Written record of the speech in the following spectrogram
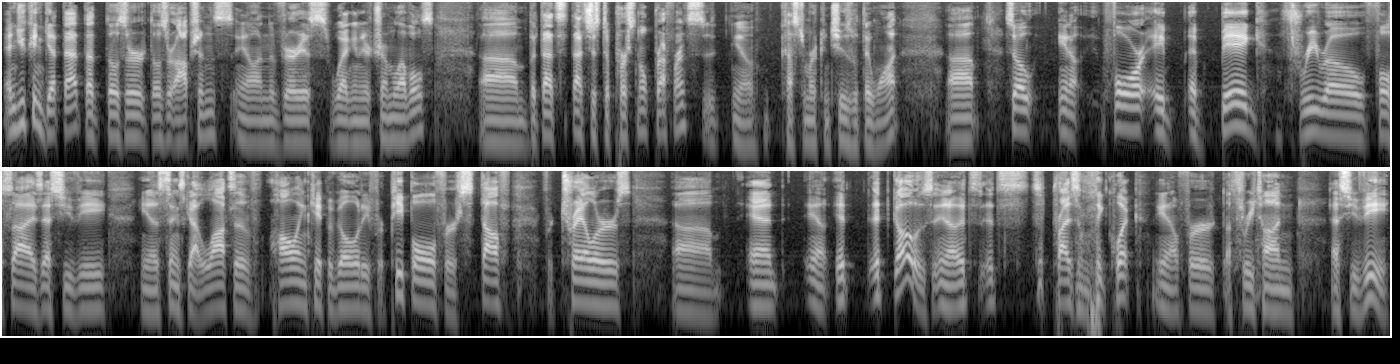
And you can get that. That those are those are options, you know, on the various Wagoneer trim levels. Um, but that's that's just a personal preference. You know, customer can choose what they want. Uh, so you know, for a, a big three row full size SUV, you know, this thing's got lots of hauling capability for people, for stuff, for trailers, um, and you know it it goes you know it's it's surprisingly quick you know for a three ton SUV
